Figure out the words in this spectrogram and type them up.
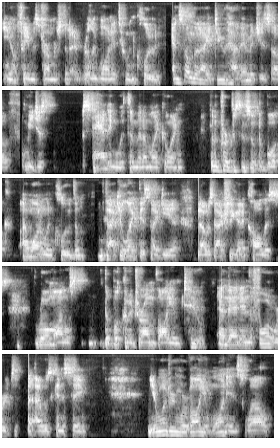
you know, famous drummers that I really wanted to include. And some that I do have images of me just standing with them. And I'm like going, for the purposes of the book, I want to include them. In fact, you'll like this idea. But I was actually going to call this Role Models, the Book of a Drum, Volume 2. And then in the foreword, I was going to say, You're wondering where Volume 1 is? Well,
